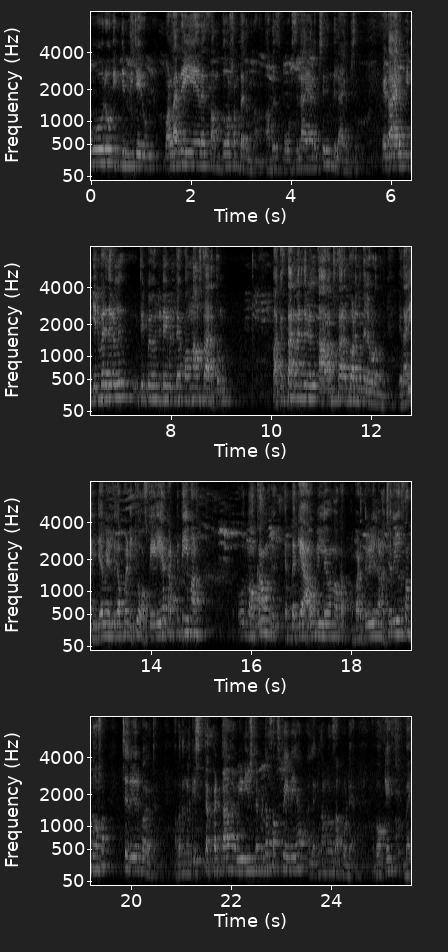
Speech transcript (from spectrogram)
ഓരോ ഇന്ത്യൻ വിജയവും വളരെയേറെ സന്തോഷം തരുന്നതാണ്. അത് സ്പോർട്സിലായാലും ശരി എന്തിലായാലും ശരി. ഏതായാലും ഇന്ത്യൻ വനിതകൾ ട്വന്റി ടേബിളിന്റെ ഒന്നാം സ്ഥാനത്തും പാകിസ്ഥാൻ വനിതകൾ ആറാം സ്ഥാനത്തുമാണ് ഇപ്പോൾ നിലകൊള്ളുന്നത്. ഏതായാലും ഇന്ത്യ വേൾഡ് കപ്പ് അടിക്കും. ഓസ്ട്രേലിയ കട്ട് ടീമാണ്. നോക്കാം എന്തൊക്കെയാവും ഇല്ലയോ നോക്കാം. അപ്പോൾ അടുത്ത വീഡിയോ കാണാം. ചെറിയൊരു സന്തോഷം ചെറിയൊരു പകർച്ച. അപ്പൊ നിങ്ങൾക്ക് ഇഷ്ടപ്പെട്ട വീഡിയോ ഇഷ്ടപ്പെട്ട സബ്സ്ക്രൈബ് ചെയ്യുക അല്ലെങ്കിൽ നമ്മൾ സപ്പോർട്ട് ചെയ്യുക. അപ്പോൾ ഓക്കെ ബൈ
